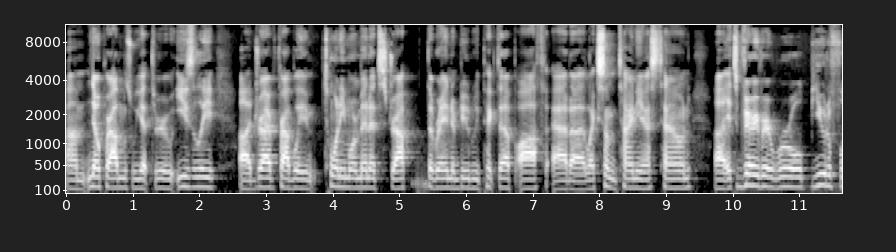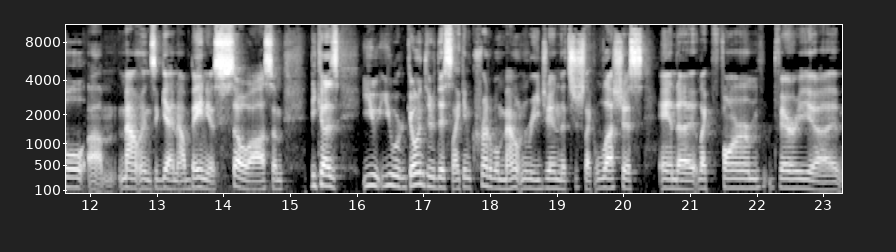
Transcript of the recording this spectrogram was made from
Um, no problems. We get through easily. Uh, drive probably 20 more minutes, drop the random dude we picked up off at uh, like some tiny ass town uh, it's very, very rural, beautiful um, mountains. Again, Albania is so awesome because you you were going through this like incredible mountain region that's just like luscious and uh, like farm, very. Uh,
